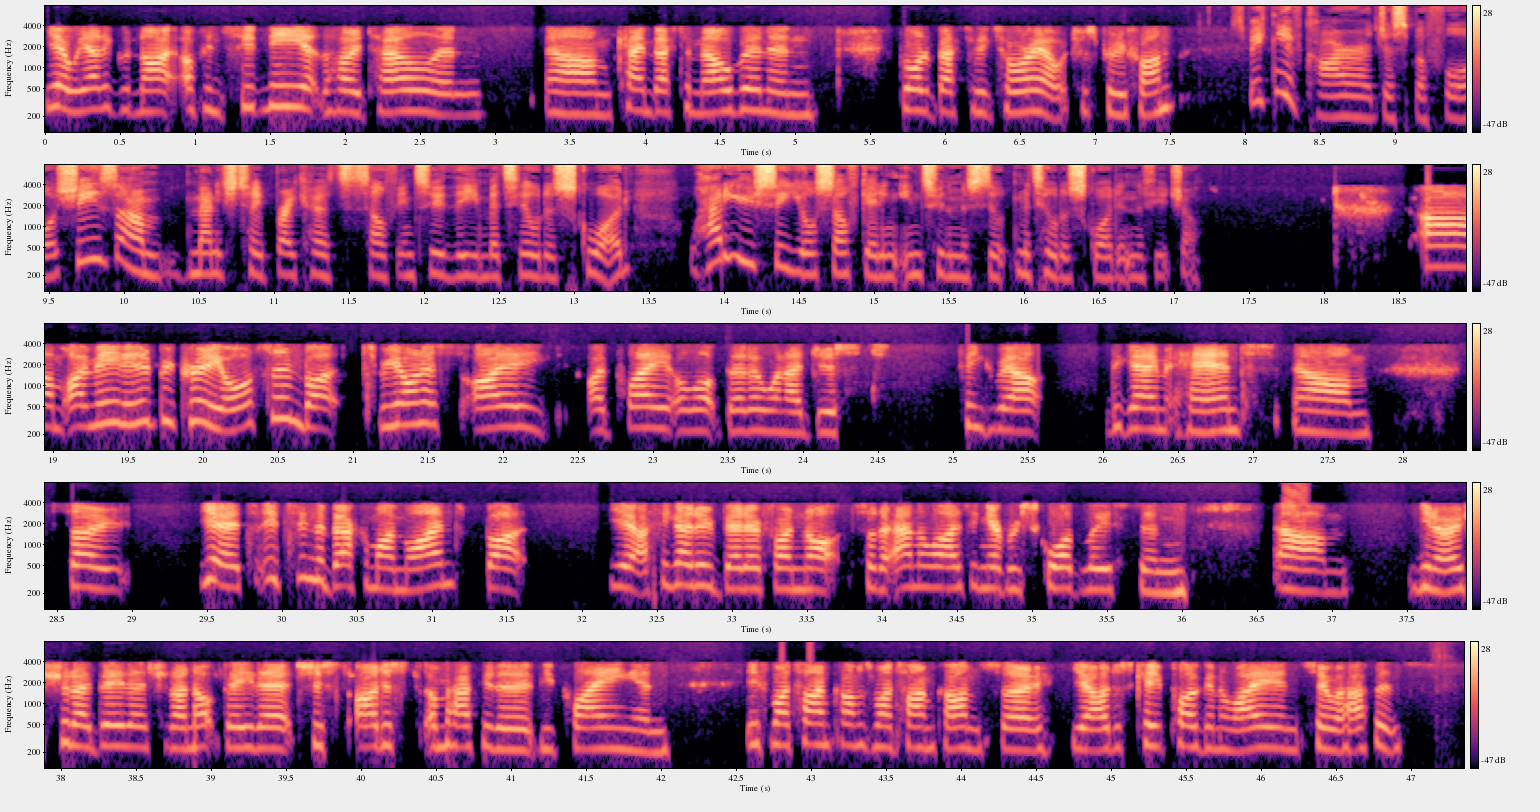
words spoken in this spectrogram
yeah, we had a good night up in Sydney at the hotel, and um, came back to Melbourne and brought it back to Victoria, which was pretty fun. Speaking of Kyra, just before she's um, managed to break herself into the Matilda squad. How do you see yourself getting into the Matilda squad in the future? Um, I mean, it'd be pretty awesome, but to be honest, I I play a lot better when I just think about the game at hand. Um, so yeah, it's it's in the back of my mind, but yeah, I think I do better if I'm not sort of analysing every squad list and um, you know, should I be there, should I not be there? It's just I just I'm happy to be playing and if my time comes, my time comes. So yeah, I'll just keep plugging away and see what happens.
